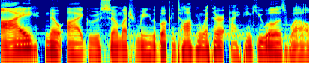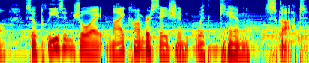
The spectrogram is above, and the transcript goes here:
I know I grew so much from reading the book and talking with her. I think you will as well. So please enjoy my conversation with Kim Scott.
